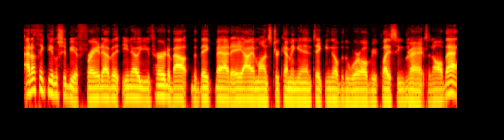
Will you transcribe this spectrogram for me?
I don't think people should be afraid of it. You know, you've heard about the big bad AI monster coming in, taking over the world, replacing jobs right. and all that.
